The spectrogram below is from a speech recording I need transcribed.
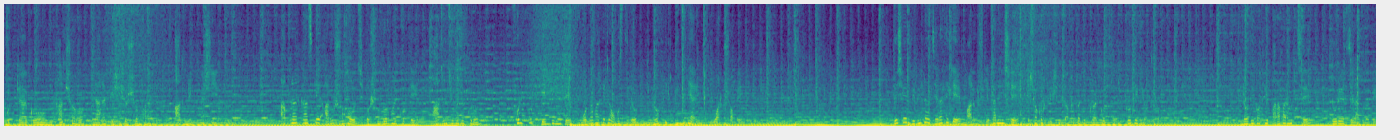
ভুট্টা, গম ধান সহ নানা কৃষি শস্য ভরার আধুনিক মেশিন। আপনার কাজকে আরও সহজ ও সুন্দরময় করতে আজও যোগাযোগ করুন ফরিদপুর কেন্দ্রী ঘাটে মোল্লা মার্কেটে অবস্থিত রফিক ইঞ্জিনিয়ারিং ওয়ার্কশপে দেশের বিভিন্ন জেলা থেকে মানুষ এখানে এসে এ সকল কৃষি যন্ত্রপাতি ক্রয় করছে প্রতিনিয়ত। নদীপথে পারাপার হচ্ছে দূরের জেলাগুলোতে।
